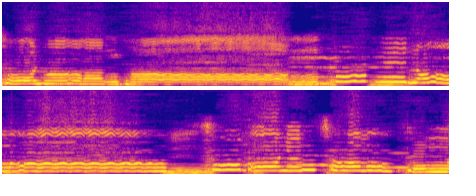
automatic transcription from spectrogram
선왕강 고개 넘어 수모는 저목동안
